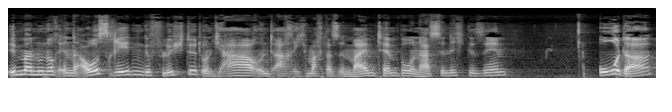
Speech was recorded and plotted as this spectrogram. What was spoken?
immer nur noch in Ausreden geflüchtet und ja, und ach, ich mach das in meinem Tempo und hast du nicht gesehen. Oder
